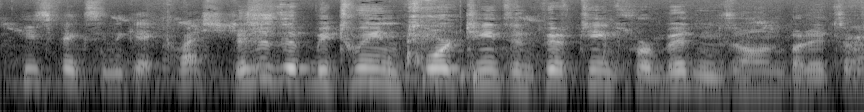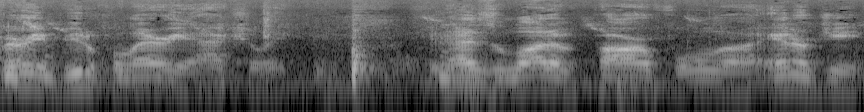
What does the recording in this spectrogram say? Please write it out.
He's fixing to get questions. This is the, between 14th and 15th forbidden zone, but it's a very beautiful area actually. It has a lot of powerful uh, energy,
